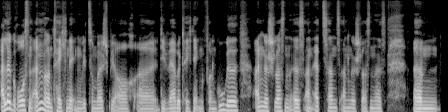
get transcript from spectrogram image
alle großen anderen Techniken, wie zum Beispiel auch äh, die Werbetechniken von Google angeschlossen ist, an AdSense angeschlossen ist, ähm,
